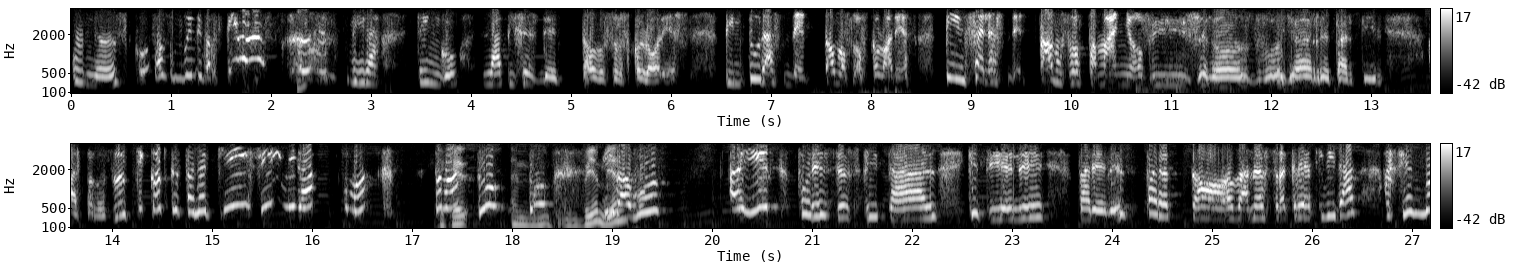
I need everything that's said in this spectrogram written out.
unas cosas muy divertidas. Mira, tengo lápices de todos los colores, pinturas de todos los colores, pinceles de todos los tamaños y se los voy a repartir a todos los chicos que están aquí. Sí, mira, toma, toma, ¿Qué- tú, em, tú. Bien, Y bien. vamos a ir por este hospital que tiene paredes para toda nuestra creatividad haciendo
